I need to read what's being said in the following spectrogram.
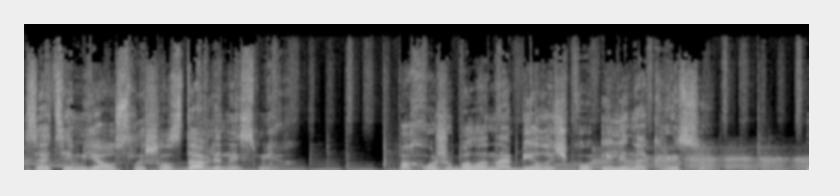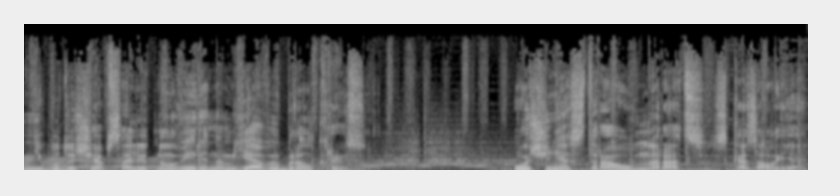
Затем я услышал сдавленный смех. Похоже было на белочку или на крысу. Не будучи абсолютно уверенным, я выбрал крысу. «Очень остроумно, Рацу», — сказал я.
